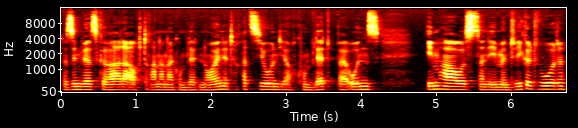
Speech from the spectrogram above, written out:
Da sind wir jetzt gerade auch dran an einer komplett neuen Iteration, die auch komplett bei uns im Haus dann eben entwickelt wurde.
